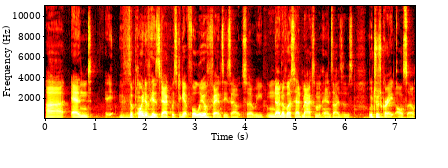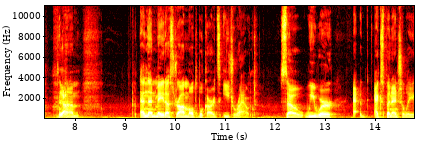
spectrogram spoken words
uh, and the point of his deck was to get folio fancies out, so we none of us had maximum hand sizes, which was great also. Yeah. Um, and then made us draw multiple cards each round, so we were exponentially.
